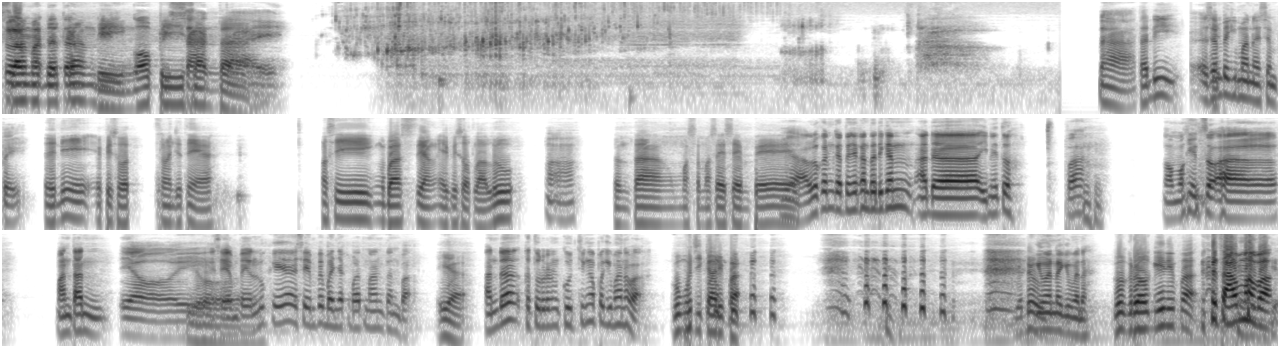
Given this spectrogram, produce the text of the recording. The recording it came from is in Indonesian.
Selamat datang di Ngopi Santai. Nah, tadi SMP gimana SMP? Ini episode selanjutnya ya. Masih ngebahas yang episode lalu Heeh. tentang masa-masa SMP. Ya, lu kan katanya kan tadi kan ada ini tuh apa? Ngomongin soal mantan ya. SMP lu kayak SMP banyak banget mantan, Pak. Iya, Anda keturunan kucing apa gimana, Pak? gue mucikari pak. Aduh, Gimana gimana? Gue grogi nih pak. Sama, Pak.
